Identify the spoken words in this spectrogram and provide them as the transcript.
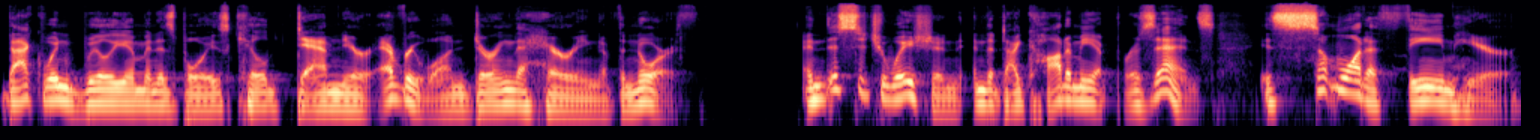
back when William and his boys killed damn near everyone during the harrying of the North. And this situation and the dichotomy it presents is somewhat a theme here.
